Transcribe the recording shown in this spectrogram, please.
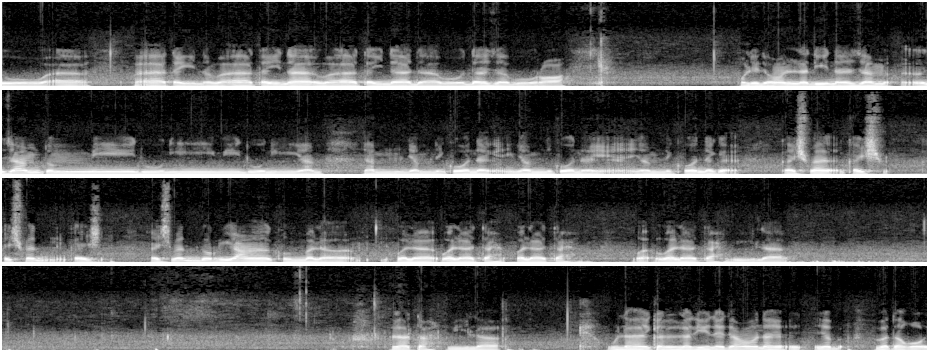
وآتينا وآتينا وآتينا داود زبورا. قل ادعوا الذين زعمتم من دونه من دونه يملكون يملكون يملكون كشف كشف كشف كشف الضر عنكم ولا ولا ولا تح ولا تح ولا تحويلا. ولا تحويلا. أولئك الذين يدعون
